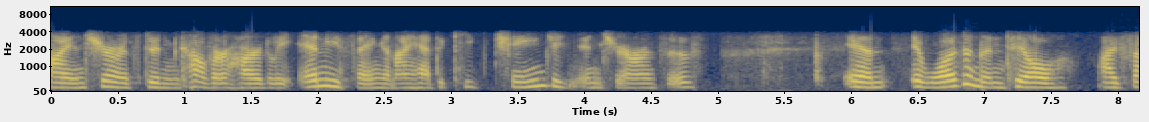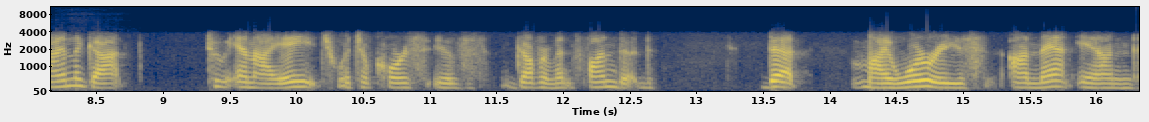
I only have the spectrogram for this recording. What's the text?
my insurance didn't cover hardly anything, and I had to keep changing insurances. And it wasn't until I finally got to NIH, which of course is government funded, that my worries on that end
